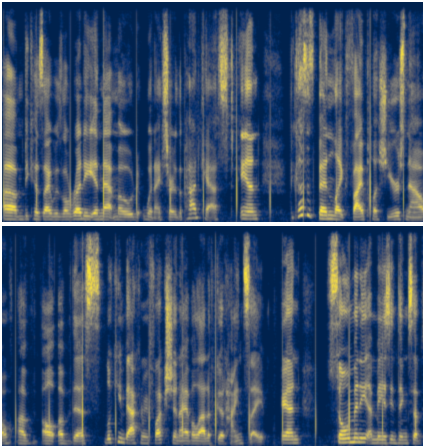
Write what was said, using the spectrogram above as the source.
um, because I was already in that mode when I started the podcast. And because it's been like five plus years now of all of this, looking back in reflection, I have a lot of good hindsight. And so many amazing things have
